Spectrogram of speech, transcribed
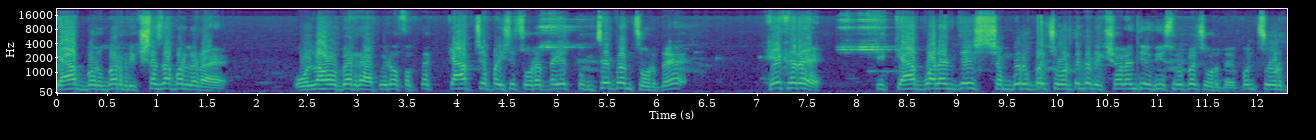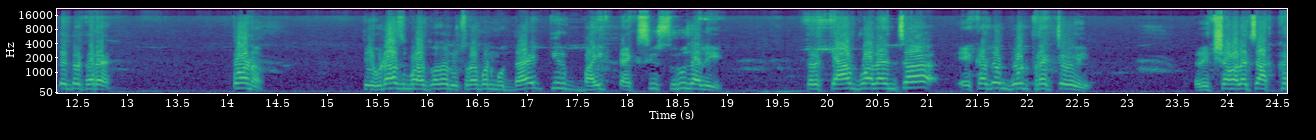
कॅब बरोबर रिक्षाचा पण लढा आहे. ओला उबेर रॅपिडो फक्त कॅबचे पैसे चोरत नाहीये तुमचे पण चोरते हे खरं आहे की कॅबवाल्यांचे शंभर रुपये चोरते तर रिक्षावाल्यांचे वीस रुपये चोरते पण चोरते तर खरं आहे पण तेवढाच महत्त्वाचा दुसरा पण मुद्दा आहे की बाईक टॅक्सी सुरू झाली तर कॅबवाल्यांचा एखादं बोट फ्रॅक्चर होईल. रिक्षावाल्याचं अख्खं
